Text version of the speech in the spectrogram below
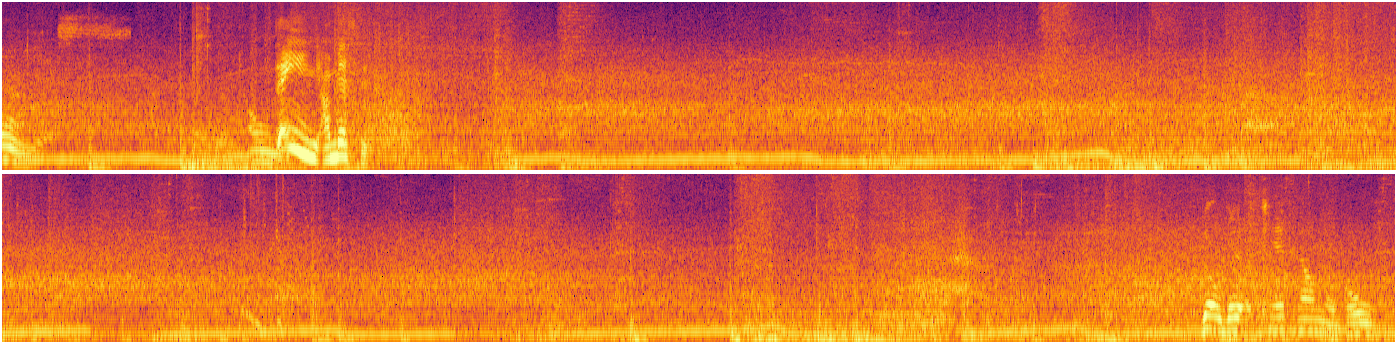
Oh yes. own. Dang, I missed it. Yo, they're camping out in the gold.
